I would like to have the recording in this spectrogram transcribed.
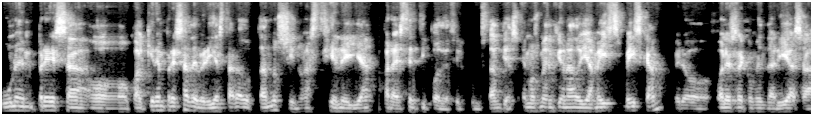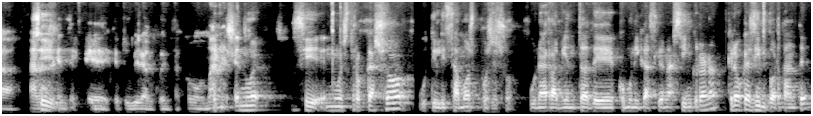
una empresa o cualquier empresa debería estar adoptando si no las tiene ya para este tipo de circunstancias. Hemos mencionado ya Basecamp, pero ¿cuáles recomendarías a, la gente que, tuviera en cuenta como manager? sí, en nuestro caso utilizamos pues eso, una herramienta de comunicación asíncrona. Creo que es importante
